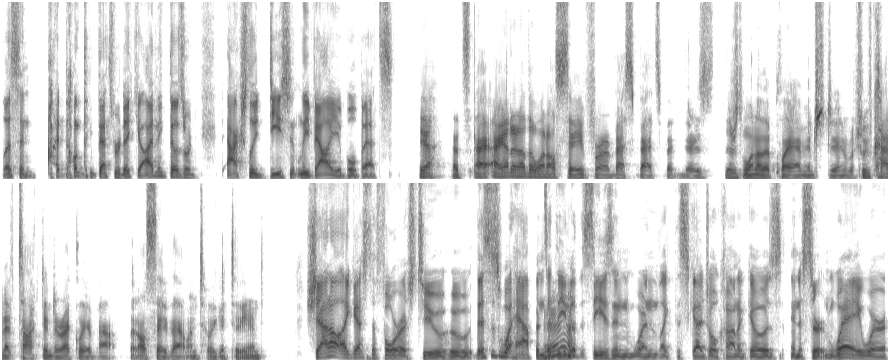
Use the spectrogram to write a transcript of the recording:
listen, I don't think that's ridiculous. I think those are actually decently valuable bets. Yeah, that's. I, I got another one I'll save for our best bets, but there's there's one other play I'm interested in, which we've kind of talked indirectly about, but I'll save that one until we get to the end. Shout out, I guess, to Forest too, who this is what happens at the end of the season when like the schedule kind of goes in a certain way where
